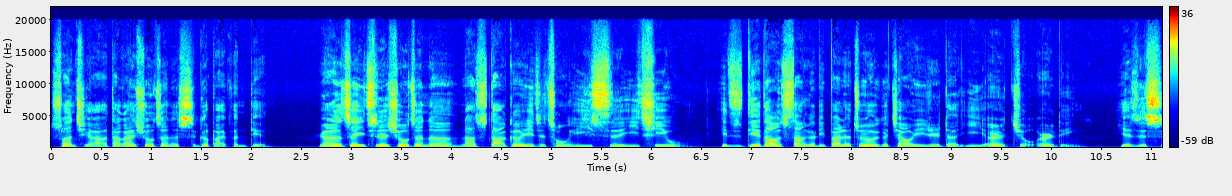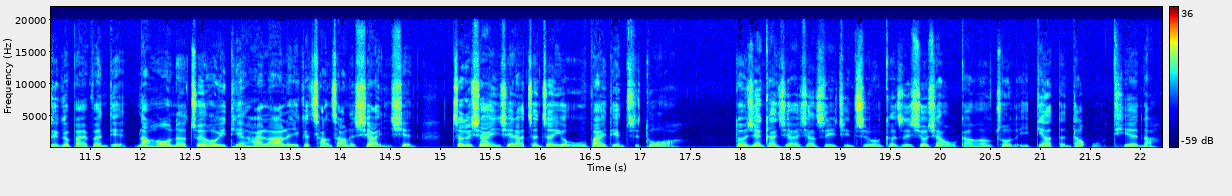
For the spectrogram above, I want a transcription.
算起来大概修正了十个百分点。然而这一次的修正呢，纳斯达克一直从一四一七五一直跌到上个礼拜的最后一个交易日的一二九二零，也是十个百分点。然后呢，最后一天还拉了一个长长的下影线，这个下影线啊，整整有五百点之多啊。短线看起来像是已经止稳，可是就像我刚刚说的，一定要等到五天呐、啊。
